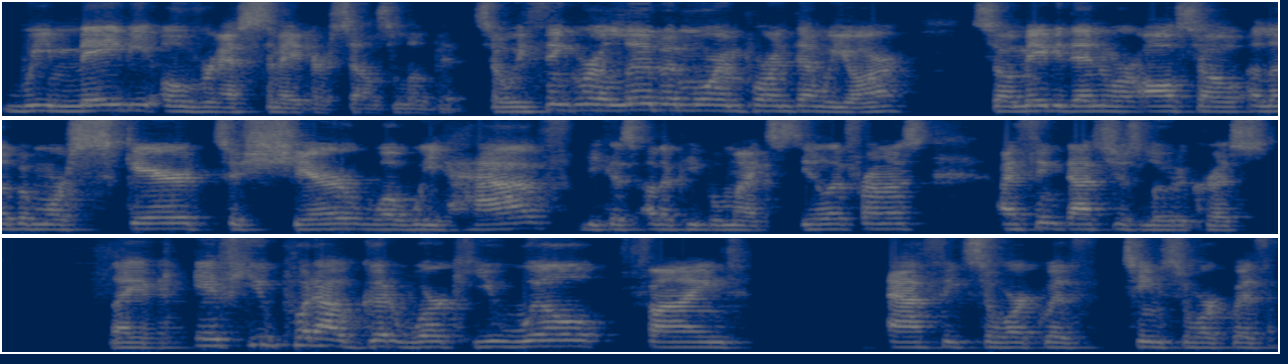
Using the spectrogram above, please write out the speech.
we maybe overestimate ourselves a little bit. So we think we're a little bit more important than we are. So maybe then we're also a little bit more scared to share what we have because other people might steal it from us. I think that's just ludicrous. Like if you put out good work, you will find athletes to work with, teams to work with,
